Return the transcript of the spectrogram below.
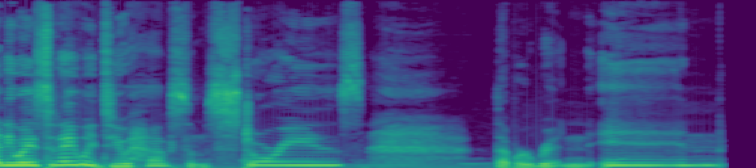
Anyways, today we do have some stories that were written in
